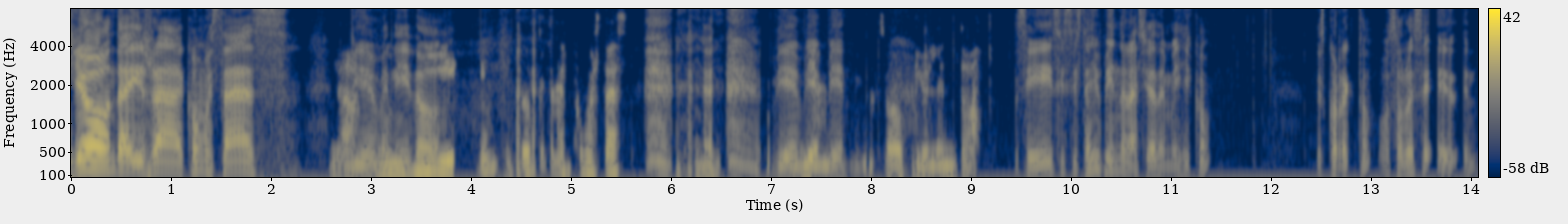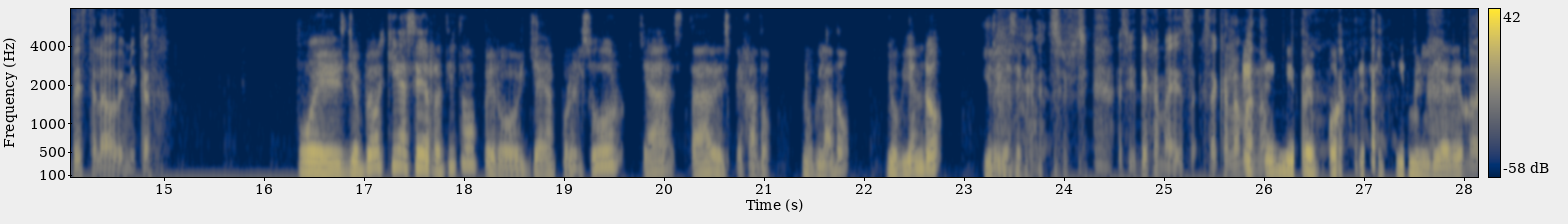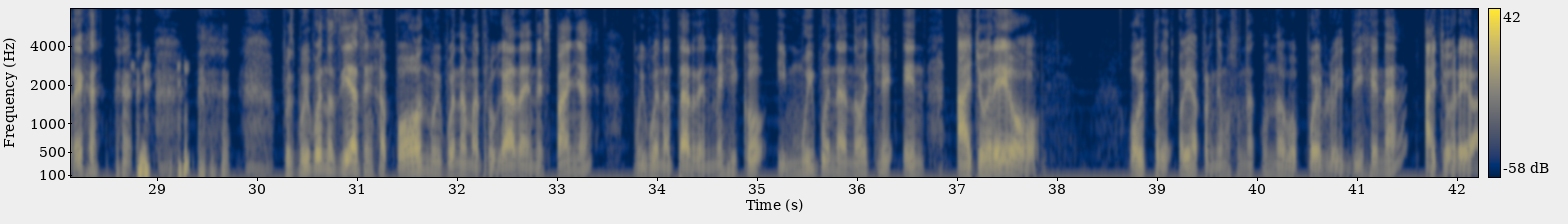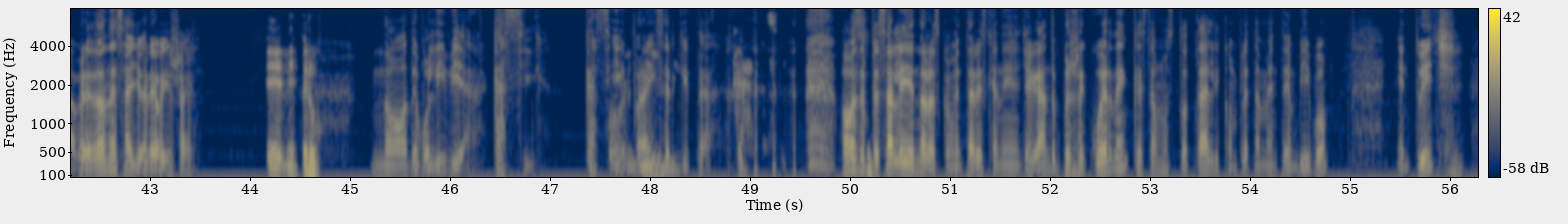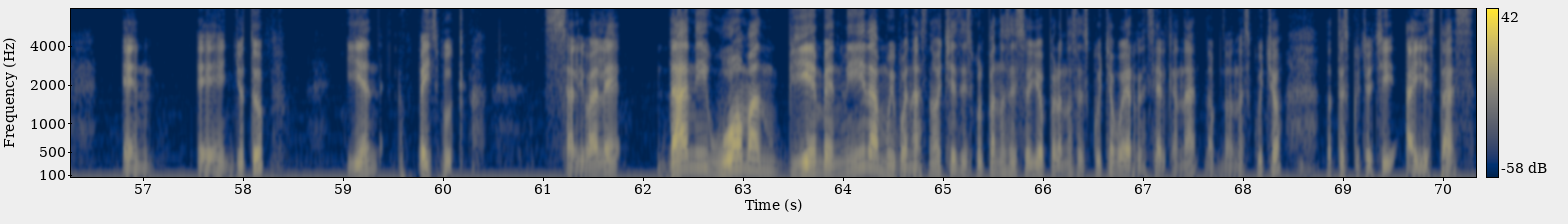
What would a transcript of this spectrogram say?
¿Qué onda, Isra? ¿Cómo estás? Bienvenido. Bien. ¿Y tú qué tal? ¿Cómo estás? Bien, bien, bien. Todo friolento. Sí, sí, se está lloviendo en la Ciudad de México. ¿Es correcto? ¿O solo es eh, de este lado de mi casa? Pues yo veo aquí hace ratito, pero ya por el sur ya está despejado, nublado, lloviendo y ya se cambia. Sí, sí. Así, déjame sa- sacar la mano. Este es mi reporte del clima el día de hoy. Una oreja. Pues muy buenos días en Japón, muy buena madrugada en España, muy buena tarde en México y muy buena noche en Ayoreo. Hoy, pre- hoy aprendemos una- un nuevo pueblo indígena, Ayoreo. A ver, ¿de dónde es Ayoreo, Israel? Eh, de Perú. No, de Bolivia, casi, casi, por ahí cerquita. Vamos a empezar leyendo los comentarios que han ido llegando. Pues recuerden que estamos total y completamente en vivo en Twitch, en, en YouTube y en Facebook. Salivale. Dani Woman, bienvenida, muy buenas noches. Disculpa, no sé si soy yo, pero no se escucha. Voy a reiniciar el canal. No, no, no escucho. No te escucho, Chi. Ahí estás.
